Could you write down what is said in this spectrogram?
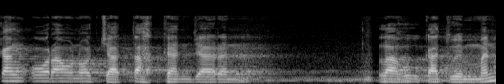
kang ora ana jatah ganjaran. Lahu kadue man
